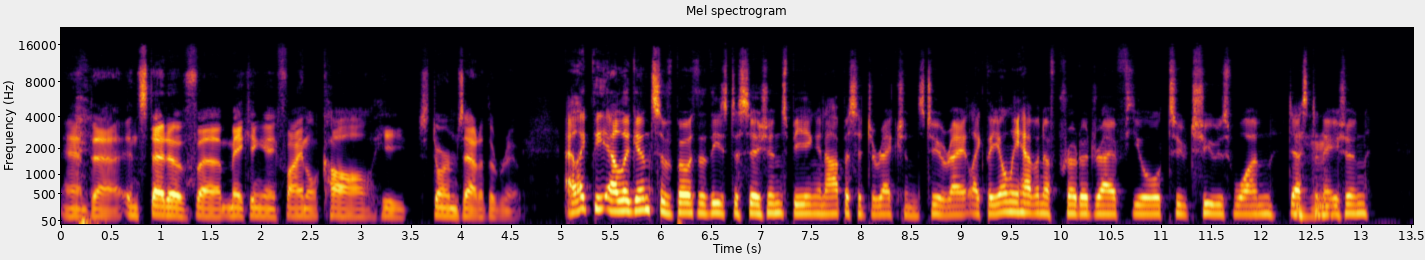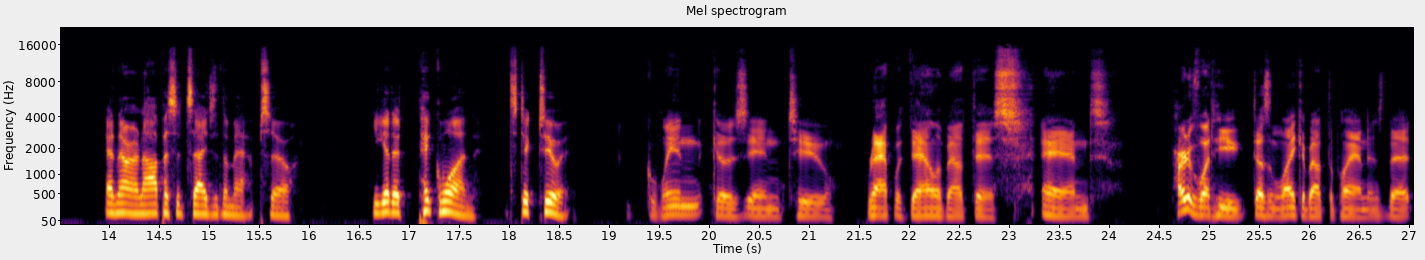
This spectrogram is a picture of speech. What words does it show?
And uh, instead of uh, making a final call, he storms out of the room. I like the elegance of both of these decisions being in opposite directions too, right? Like they only have enough proto-drive fuel to choose one destination, and they're on opposite sides of the map. So you got to pick one, and stick to it. Gwyn goes in to rap with Dal about this, and part of what he doesn't like about the plan is that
